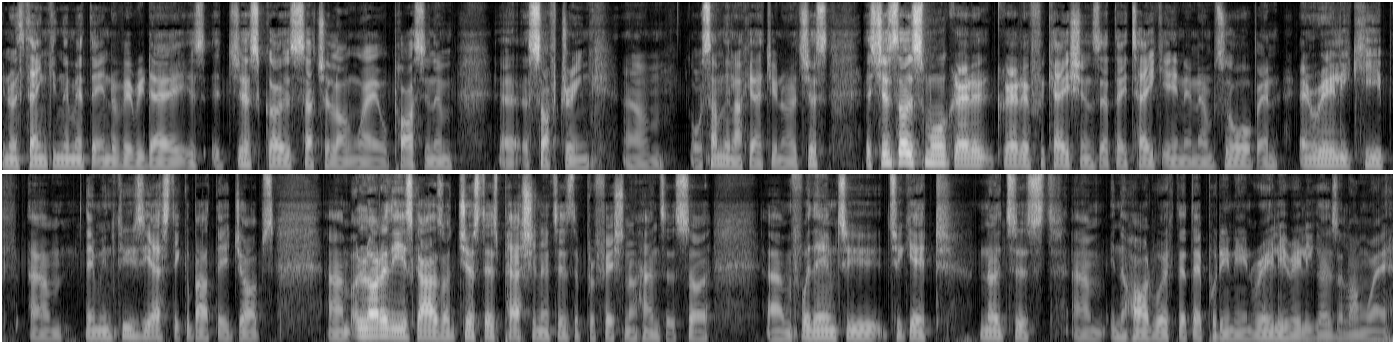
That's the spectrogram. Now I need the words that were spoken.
you know, thanking them at the end of every day is it just goes such a long way or passing them uh, a soft drink. Um, or something like that. You know, it's just it's just those small grat- gratifications that they take in and absorb, and and really keep um, them enthusiastic about their jobs. Um, a lot of these guys are just as passionate as the professional hunters, so um, for them to to get noticed um, in the hard work that they're putting in really really goes a long way.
